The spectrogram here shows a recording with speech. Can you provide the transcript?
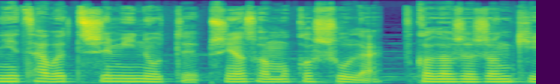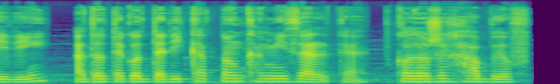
Niecałe trzy minuty przyniosła mu koszulę w kolorze żonkili, a do tego delikatną kamizelkę w kolorze habrów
